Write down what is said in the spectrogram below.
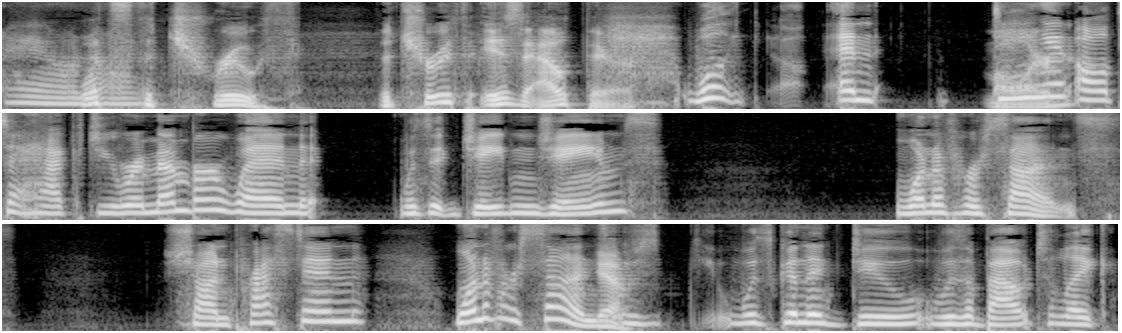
I don't What's know. the truth? The truth is out there. Well, and dang it all to heck. Do you remember when, was it Jayden James? One of her sons, Sean Preston, one of her sons Yeah. was, was to do, was about to like,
